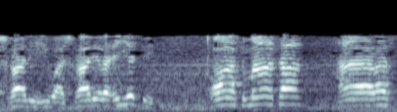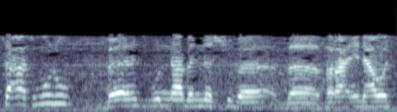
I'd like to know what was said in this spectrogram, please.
أشغاله وأشغال رعيته ጠዋት ማታ 24 ሰዓት ሙሉ በህዝቡና በነሱ በፈራኢናዎች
